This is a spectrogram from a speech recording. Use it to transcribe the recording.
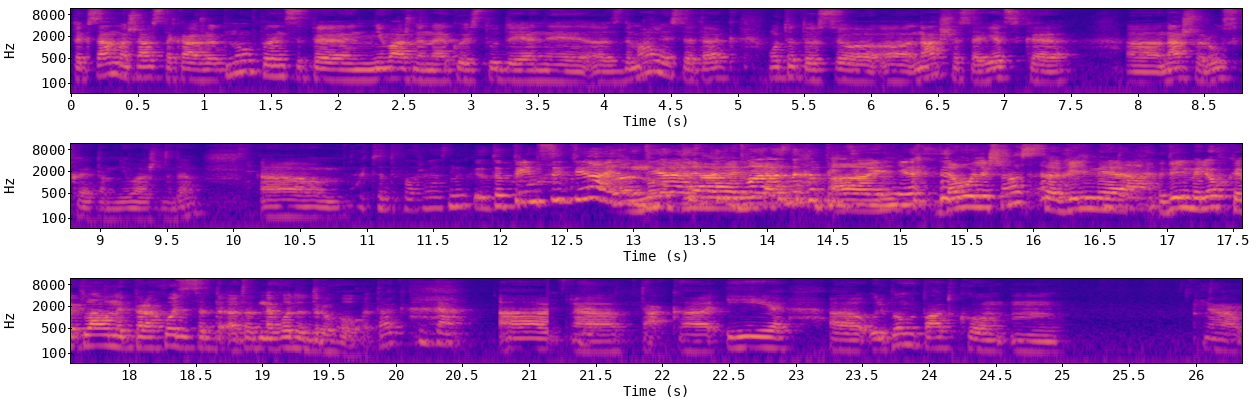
таксама часто кажуць ну в прынцыпе неважна на якой студыі яны здымаліся так вот это все наше савецкае uh, наше русское там неважно да это два разных, это принципиально ну, два, для, разных, два разных определения. А, даволі часто вельмі, да. вельмі лёгка і плавна пераходзіць ад, ад аднаго до другого, так? Да. А, да. а, так, а, і а, у любом выпадку м, а,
